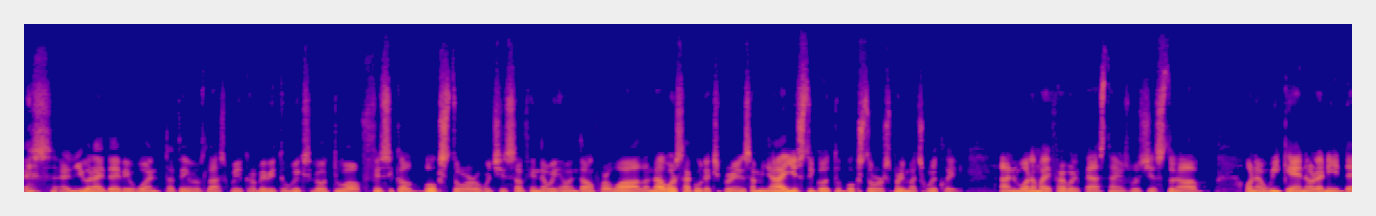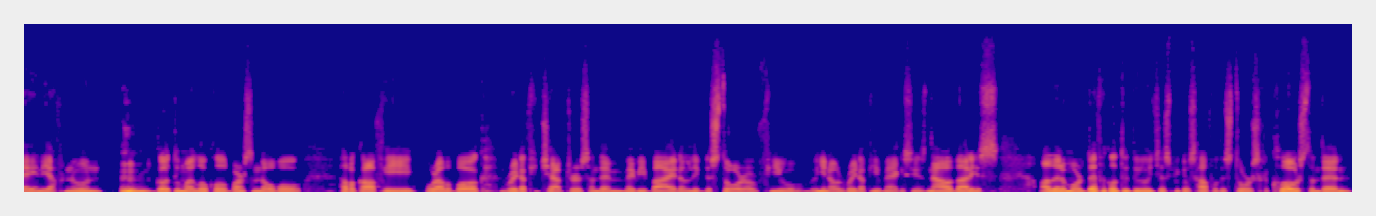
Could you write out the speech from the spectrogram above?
is, and you and I, David, went I think it was last week or maybe two weeks ago to a physical bookstore, which is something that we haven't done for a while, and that was a good experience. I mean, I used to go to bookstores pretty much weekly, and one of my favorite pastimes was just on a on a weekend or any day in the afternoon, go to my local Barnes and Noble, have a coffee, grab a book, read a few chapters, and then maybe buy it and leave the store or a few you know read a few magazines. Now that is a little more difficult to do just because half of the stores are closed and then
